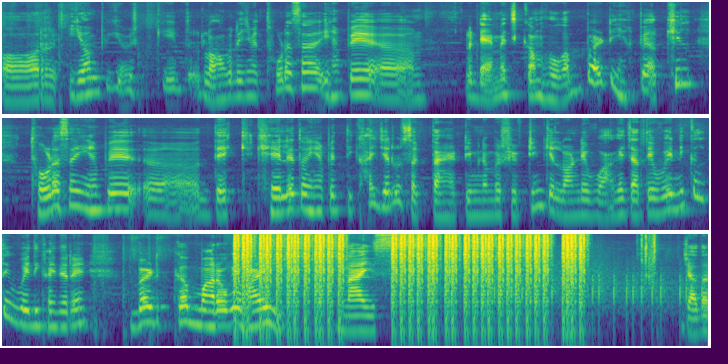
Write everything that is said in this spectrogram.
और यू की लॉन्ग रेंज में थोड़ा सा यहाँ पे डैमेज कम होगा बट यहाँ पे अखिल थोड़ा सा यहाँ पे देख के खेले तो यहाँ पे दिखाई ज़रूर सकता है। टीम नंबर फिफ्टीन के लॉन्डे वो आगे जाते हुए निकलते हुए दिखाई दे रहे हैं। बट कब मारोगे भाई? नाइस। ज़्यादा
